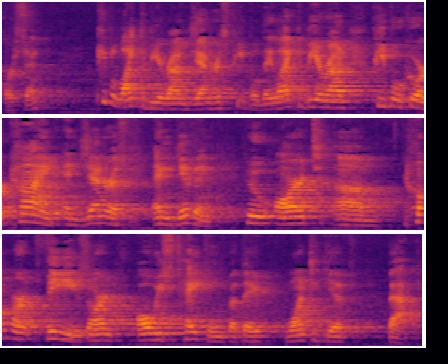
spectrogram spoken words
person. People like to be around generous people. They like to be around people who are kind and generous and giving, who aren't, um, aren't thieves, aren't always taking, but they want to give back.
